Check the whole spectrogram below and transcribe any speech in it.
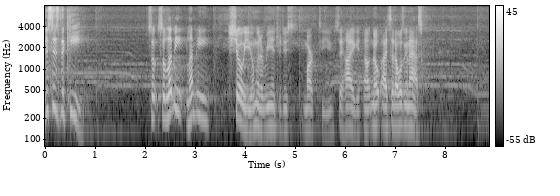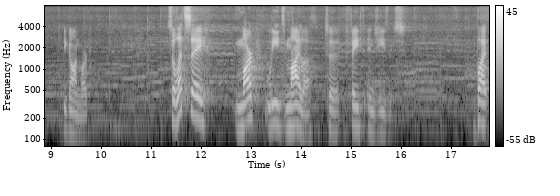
This is the key. So, so let, me, let me show you. I'm going to reintroduce Mark to you. Say hi again. Oh, no, I said I wasn't going to ask. Be gone, Mark. So let's say Mark leads Mila to faith in Jesus. But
